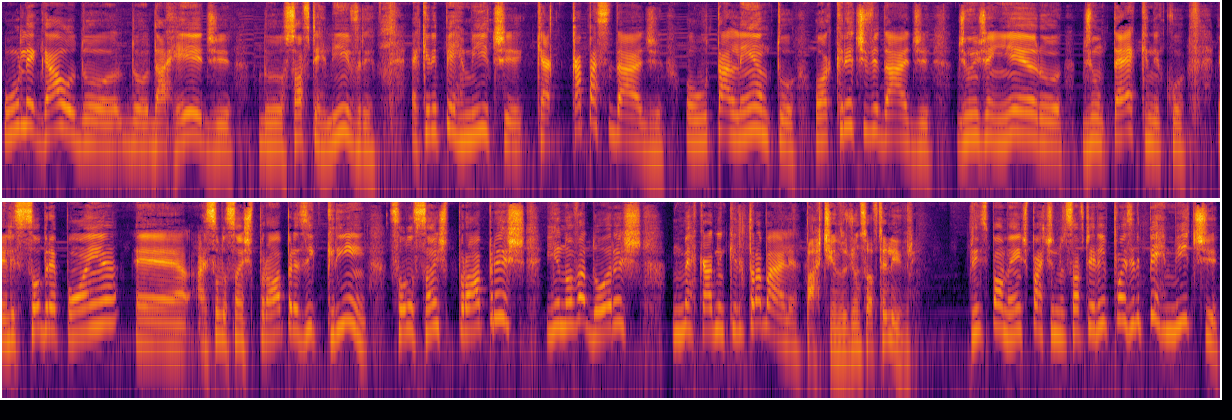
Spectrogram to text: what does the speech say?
O legal do, do, da rede, do software livre, é que ele permite que a capacidade, ou o talento, ou a criatividade de um engenheiro, de um técnico, ele sobreponha é, as soluções próprias e criem soluções próprias e inovadoras no mercado em que ele trabalha. Partindo de um software livre principalmente partindo do software livre, pois ele permite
